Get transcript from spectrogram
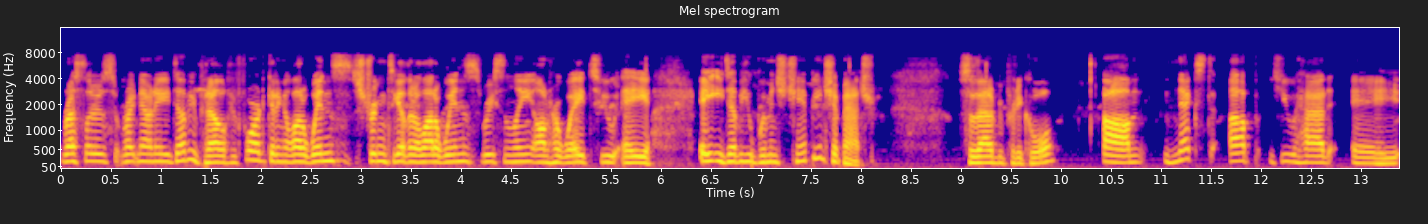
wrestlers right now in AEW, Penelope Ford, getting a lot of wins, stringing together a lot of wins recently on her way to a AEW Women's Championship match. So that'd be pretty cool. Um, next up, you had a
